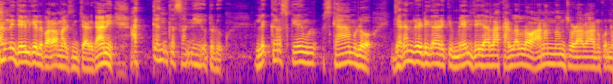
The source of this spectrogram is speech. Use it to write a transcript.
మొత్తాన్ని జైలుకి వెళ్ళి పరామర్శించాడు. కానీ అత్యంత సన్నిహితుడు. లిక్కర్ స్కేమ్ స్కామ్లో జగన్ రెడ్డి గారికి మేలు చేయాలా కళ్ళల్లో ఆనందం చూడాలా అనుకున్న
